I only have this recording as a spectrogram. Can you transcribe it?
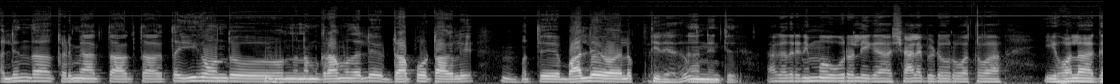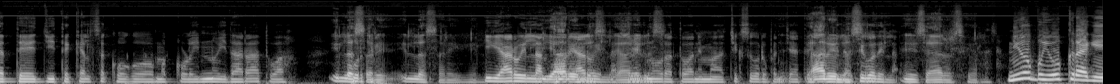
ಅಲ್ಲಿಂದ ಕಡಿಮೆ ಆಗ್ತಾ ಆಗ್ತಾ ಆಗ್ತಾ ಈಗ ಒಂದು ಒಂದು ನಮ್ಮ ಗ್ರಾಮದಲ್ಲಿ ಡ್ರಾಪ್ ಔಟ್ ಆಗಲಿ ಮತ್ತು ಬಾಲ್ಯ ನಿಂತಿದೆ ಅದು? ನಿಂತಿದೆ. ಹಾಗಾದರೆ ನಿಮ್ಮ ಊರಲ್ಲಿ ಈಗ ಶಾಲೆ ಬಿಡೋರು ಅಥವಾ ಈ ಹೊಲ ಗದ್ದೆ ಜೀತೆ ಕೆಲಸಕ್ಕೆ ಹೋಗೋ ಮಕ್ಕಳು ಇನ್ನೂ ಇದ್ದಾರಾ ಅಥವಾ ಇಲ್ಲ ಸರ್ ಇಲ್ಲ ಸರ್ ಈಗ ಈಗ ಯಾರು ಇಲ್ಲ ಯಾರು ಇಲ್ಲ ಏಗ್ನೂರು ಅಥವಾ ನಿಮ್ಮ ಚಿಕ್ಕಸೂರು ಪಂಚಾಯತ್ ಯಾರು ಇಲ್ಲ. ಸಿಗೋದಿಲ್ಲ. ಯಾರು ಸಿಗಲ್ಲ ನೀವೊಬ್ಬ ಯುವಕರಾಗಿ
